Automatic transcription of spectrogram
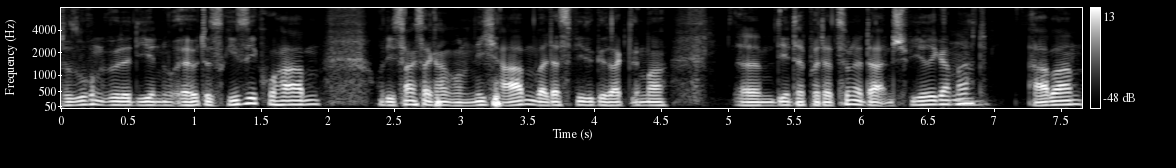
untersuchen würde, die ein erhöhtes Risiko haben und die Zwangserkrankung nicht haben, weil das, wie gesagt, immer ähm, die Interpretation der Daten schwieriger mhm. macht. Aber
